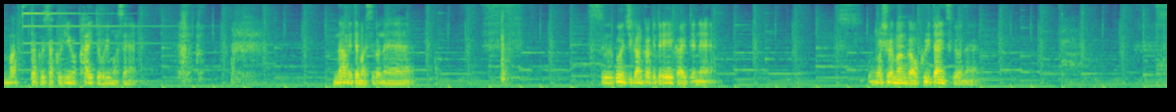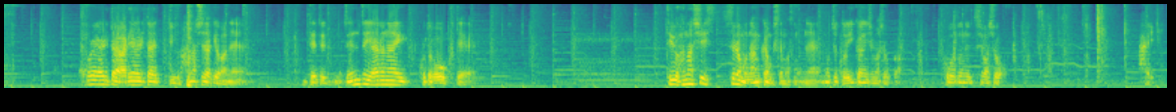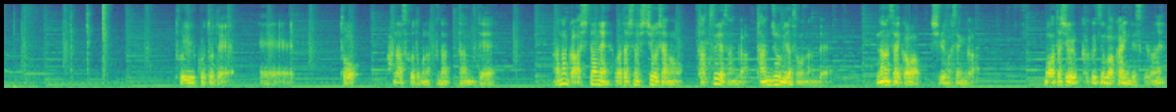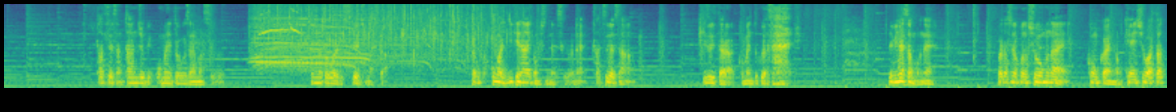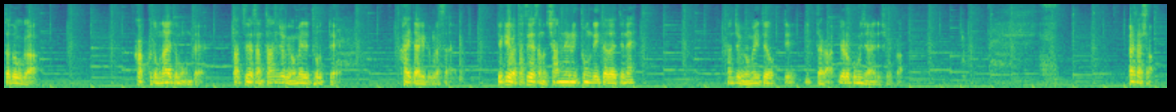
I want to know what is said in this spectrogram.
全く作品は書いておりません。舐めてますよね。すごい時間かけて絵描いてね、面白い漫画を送りたいんですけどね。これやりたい、あれやりたいっていう話だけはね、出て、全然やらないことが多くて、っていう話すらも何回もしてますもんね。もうちょっといい加減にしましょうか。行動に移しましょう。はい。ということで、えー、っと、話すこともなくなったんで、あ、なんか明日ね、私の視聴者の達也さんが誕生日だそうなんで、何歳かは知りませんが、もう私より確実に若いんですけどね。達也さん誕生日おめでとうございます。そんなところで失礼しました。多分ここまで見てないかもしれないですけどね。達也さん、気づいたらコメントください。で、皆さんもね、私のこのしょうもない今回の検証当たった動画、書くこともないと思うんで、達也さん誕生日おめでとうって書いてあげてください。できれば達也さんのチャンネルに飛んでいただいてね、誕生日おめでとうって言ったら喜ぶんじゃないでしょうか。ありがとうございました。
